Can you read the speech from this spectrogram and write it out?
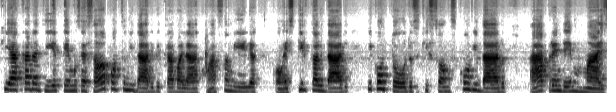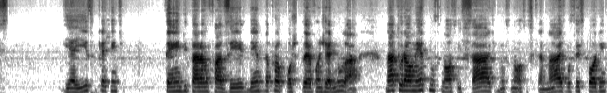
que a cada dia temos essa oportunidade de trabalhar com a família, com a espiritualidade e com todos que somos convidados a aprender mais. E é isso que a gente tende para fazer dentro da proposta do Evangelho no Lar. Naturalmente, nos nossos sites, nos nossos canais, vocês podem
